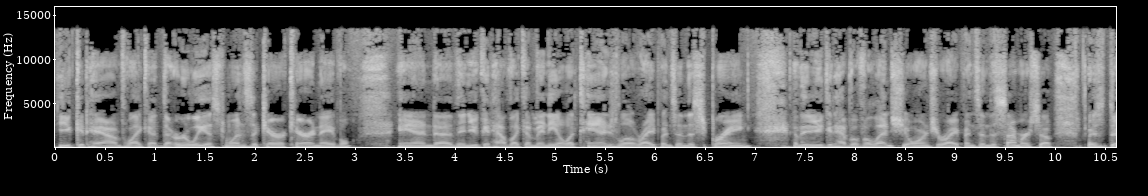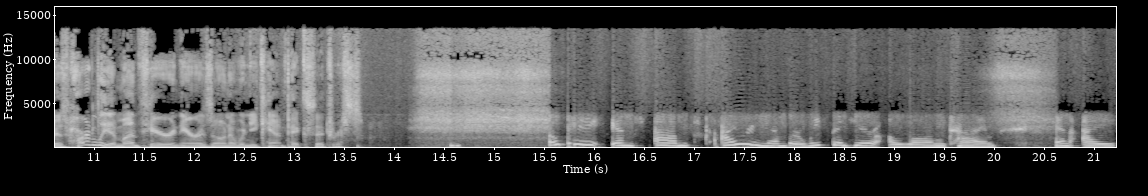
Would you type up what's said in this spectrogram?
you could have like a, the earliest ones, the Caracara navel, and uh, then you could have like a Minneola tangelo ripens in the spring, and then you could have a Valencia orange ripens in the summer. So there's there's hardly a month here in Arizona when you can't pick citrus. Okay, and um, I remember we've been here a long time, and I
